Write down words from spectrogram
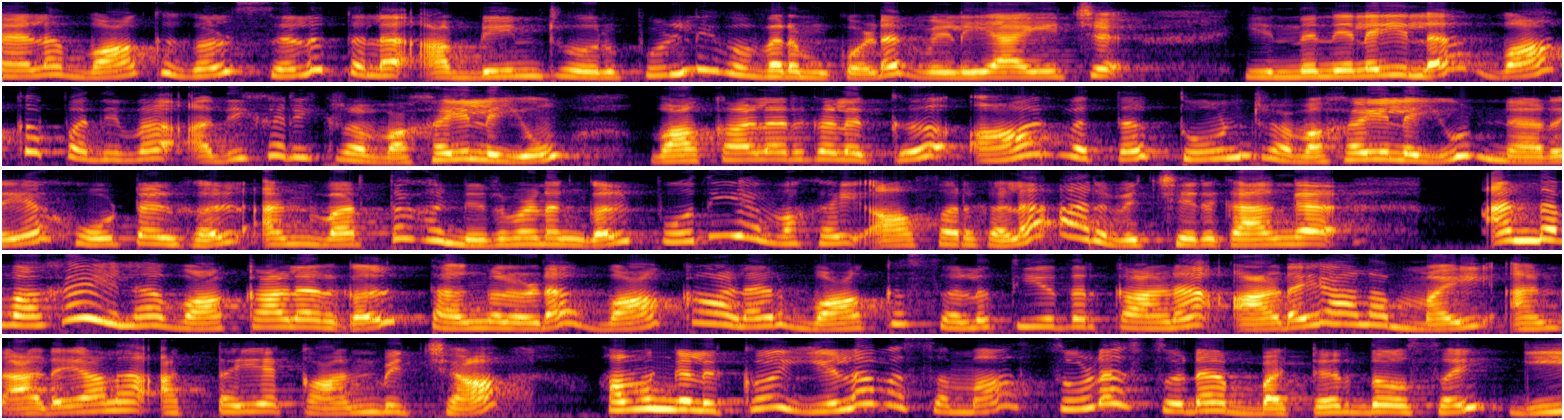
மேலே வாக்குகள் செலுத்தலை அப்படின்ற ஒரு புள்ளி விவரம் கூட வெளியாயிச்சு. இந்த நிலையில வாக்குப்பதிவை அதிகரிக்கிற வகையிலையும் வாக்காளர்களுக்கு ஆர்வத்தை தூண்டுற வகையிலையும் நிறைய ஹோட்டல்கள் அண்ட் வர்த்தக நிறுவனங்கள் புதிய வகை ஆஃபர்களை அறிவிச்சிருக்காங்க. அந்த வகையில் வாக்காளர்கள் தங்களோட வாக்காளர் வாக்கு செலுத்தியதற்கான அடையாள மை அண்ட் அடையாள அட்டையை காண்பிச்சா அவங்களுக்கு இலவசமா சுட சுட பட்டர் தோசை கீ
